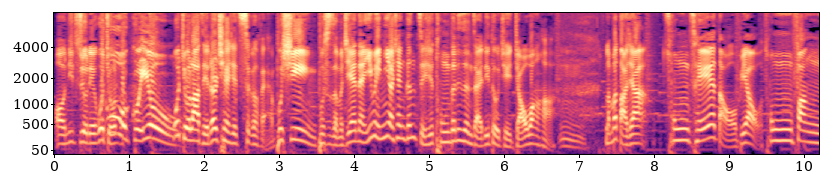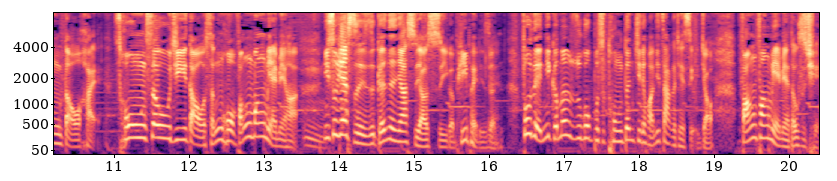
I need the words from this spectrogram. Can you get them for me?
哦，你只觉得我就哦贵哦，我就拿这点钱去吃个饭，不行，不是这么简单。因为你要想跟这些同等的人在里头去交往哈。嗯。那么大家从车到表，从房到海，从手机到生活方方面面哈，嗯，你首先是跟人家是要是一个匹配的人，否则你根本如果不是同等级的话，你咋个去社交？方方面面都是钱。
